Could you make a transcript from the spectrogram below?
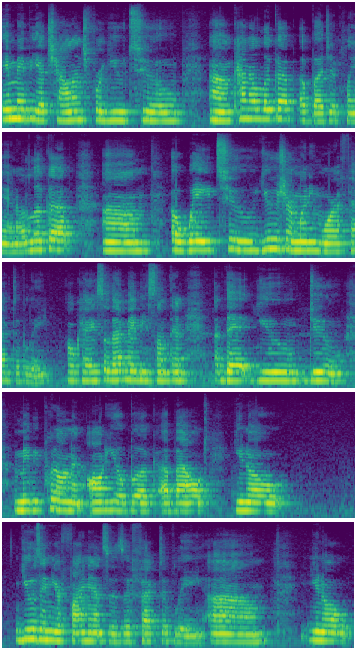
it may be a challenge for you to um, kind of look up a budget plan or look up um, a way to use your money more effectively. Okay, so that may be something that you do. Maybe put on an audio book about, you know, using your finances effectively. Um, you know,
